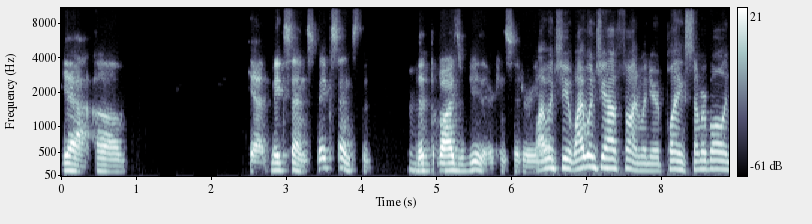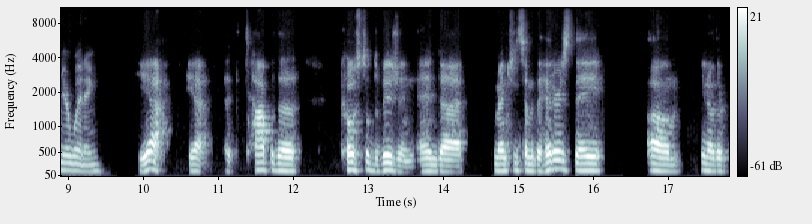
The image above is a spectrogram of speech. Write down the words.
Yeah, um, yeah, makes sense. Makes sense that mm-hmm. that the vibes would be there. Considering why wouldn't you? Why wouldn't you have fun when you're playing summer ball and you're winning? Yeah, yeah, at the top of the coastal division, and uh, mentioned some of the hitters. They, um, you know, they're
